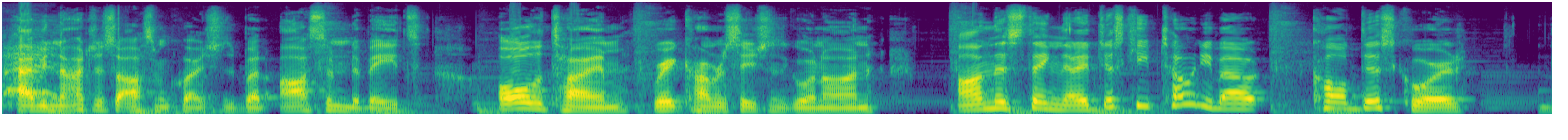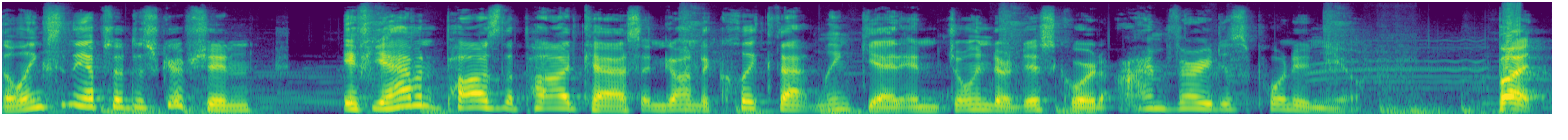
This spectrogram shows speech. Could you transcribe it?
having not just awesome questions, but awesome debates all the time. Great conversations going on on this thing that I just keep telling you about called Discord. The link's in the episode description. If you haven't paused the podcast and gone to click that link yet and joined our Discord, I'm very disappointed in you. But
